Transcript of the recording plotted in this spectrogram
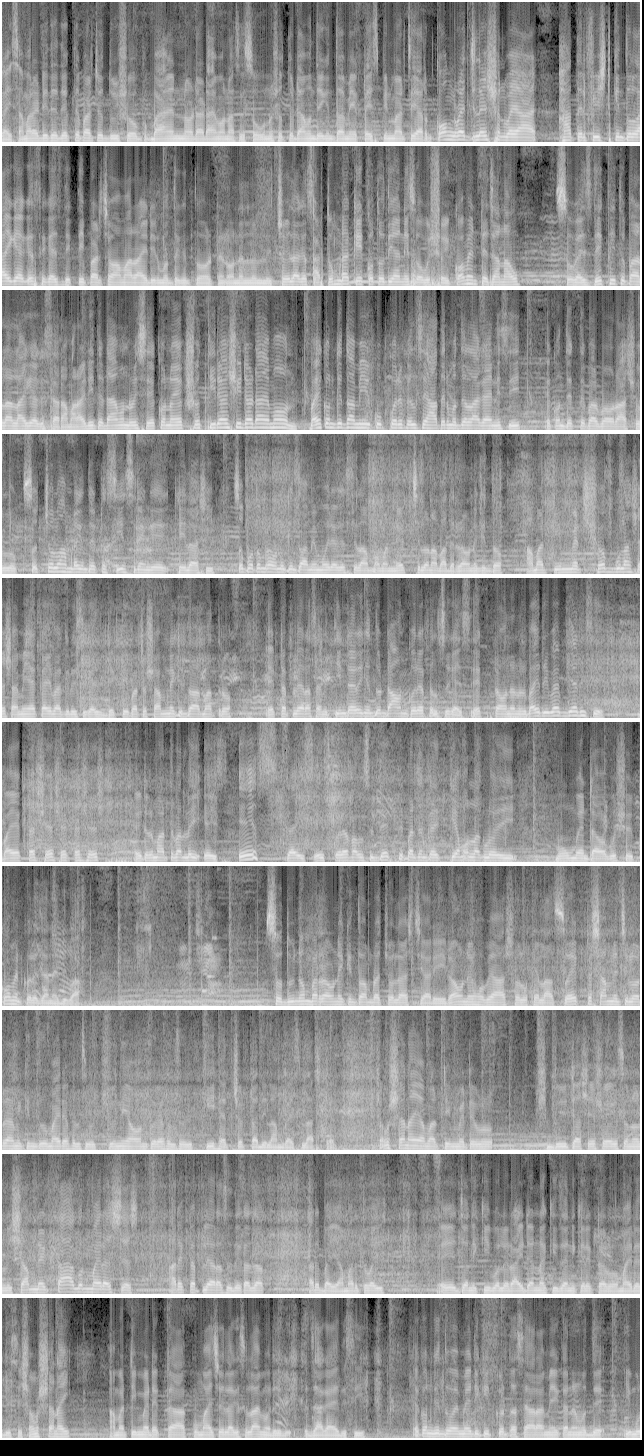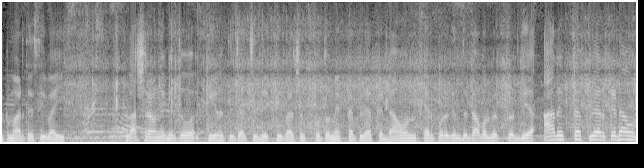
Guys আমার আইডিতে দেখতে পাচ্ছ দুইশো বায়ান্নটা ডায়মন্ড আছে সো উনসত্তর ডায়মন্ড দিয়ে কিন্তু আমি একটা স্পিন মারছি, আর কংগ্রাচুলেশন ভাই হাতের ফিস্ট কিন্তু লাইগা গেছে গাইস দেখতেই পারছ, আমার আইডির মধ্যে কিন্তু অনেক ছই লাগেছে আর তোমরা কে কত দিয়ে আনিস অবশ্যই কমেন্টে জানাও। সো গাইস দেখতেই তো পারলা লাইগা গেছে আর আমার আইডিতে ডায়মন্ড রয়েছে, এখনও একশো তিরাশিটা ডায়মন্ড বা এখন কিন্তু আমি কুপ করে ফেলছি, হাতের মধ্যে লাগাই নিছি, এখন দেখতে পারবা ওরা আসল লোক সো চলো আমরা কিন্তু একটা সিএস র্যাঙ্গে খেলে আসি। সো প্রথম রাউন্ডে কিন্তু আমি মরে গেছিলাম, আমার নেট ছিল না, বাদের রাউন্ডে কিন্তু আমার টিমমেট সবগুলা শেষ, আমি একাই বাকি রয়েছি গাইস দেখতেই পাচ্ছ সামনে কিন্তু আর মাত্র একটা প্লেয়ার আছে, আমি তিনটারে কিন্তু ডাউন করে ফেলছি গাইস একটা অনেক ভাই রিভাইভ দিয়ে দিছে। ভাই, একটা শেষ একটা শেষ। এইটার মারতে পারলেই এইস এস গাইস এইস করে ফেলছি। দেখতে পাচ্ছেন গাইস কেমন লাগল এই মুভমেন্টটা অবশ্যই কমেন্ট করে জানিয়ে দিবা। সো দুই নম্বর রাউন্ডে কিন্তু আমরা চলে আসছি, আর এই রাউন্ডে হবে আসল খেলা। সো একটা সামনে ছিল রে, আমি কিন্তু মাইরা ফেলছি, ও চুনিয়া অন করে ফেলছি, কি হেডশটটা দিলাম গাইস লাস্টের সমস্যা নাই, আমার টিমমেটে দুইটা শেষ হয়ে গেছে সামনে একটা আগুন মাইরা শেষ। আরেকটা প্লেয়ার আছে, দেখা যাক। আরে ভাই, আমার তো ভাই এই জানি কি বলে রাইডার না কি জানি ক্যারেক্টার মাইরা দিছে, সমস্যা নাই। আমার টিমমেট একটা কুমায় চলে গেছিল, আমি ওরে জাগায় দিছি। এখন কিন্তু ওই মেডিকিট করতেছে আর আমি এখানের মধ্যে ইমুট মারতেছি ভাই। লাস্ট রাউন্ডে কিন্তু কি হতে যাচ্ছে দেখতেই পাচ্ছ, প্রথম একটা প্লেয়ারকে ডাউন এরপরে কিন্তু ডাবল ভেক্টর দিয়ে আরেকটা প্লেয়ারকে ডাউন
